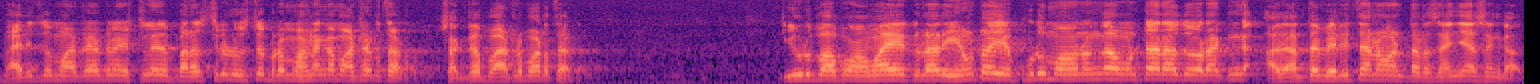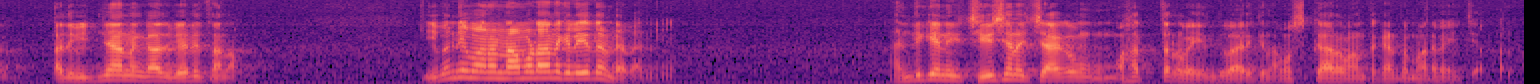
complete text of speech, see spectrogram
భార్యతో మాట్లాడడం ఇష్టం లేదు పరస్త్రుడు వస్తే బ్రహ్మాండంగా మాట్లాడతాడు చక్కగా పాటలు పాడతాడు. ఈవిడు పాపం అమాయకులారు ఏమిటో ఎప్పుడు మౌనంగా ఉంటారు అదో రకంగా. అదంతా వెరితనం అంటారు సన్యాసం కాదు. అది విజ్ఞానం కాదు వెరితనం ఇవన్నీ మనం నమ్మడానికి లేదండి అవన్నీ. అందుకే నీకు చేసిన త్యాగం మహత్తరమైంది. వారికి నమస్కారం అంతకంటే మనం ఏం చెప్పాలి?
